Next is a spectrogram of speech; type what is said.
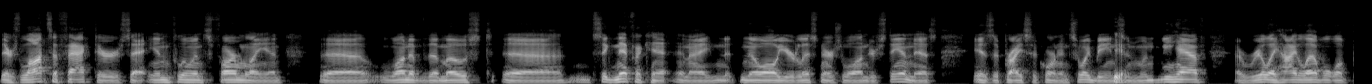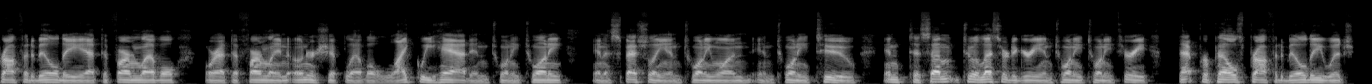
there's lots of factors that influence farmland, uh, one of the most uh, significant, and I know all your listeners will understand this, is the price of corn and soybeans. Yeah. And when we have a really high level of profitability at the farm level or at the farmland ownership level, like we had in 2020, and especially in 21 and 22, and to some to a lesser degree in 2023, that propels profitability, which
